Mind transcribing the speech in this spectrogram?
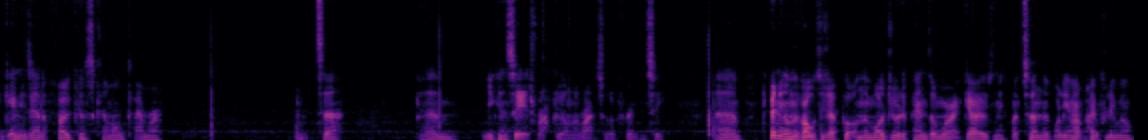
again, he's out of focus. Come on, camera. But, uh, um, you can see it's roughly on the right sort of frequency. Um, depending on the voltage I put on the module, depends on where it goes. And if I turn the volume up, hopefully we'll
